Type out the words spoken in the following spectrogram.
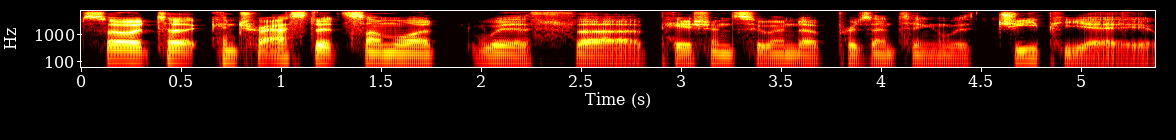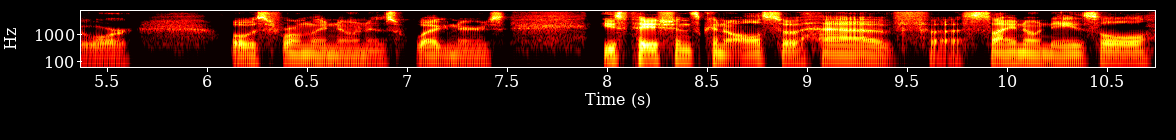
So, to contrast it somewhat with uh, patients who end up presenting with GPA or what was formerly known as Wegener's. These patients can also have uh, sinonasal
